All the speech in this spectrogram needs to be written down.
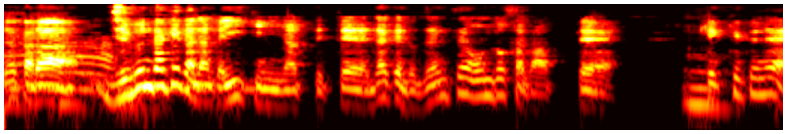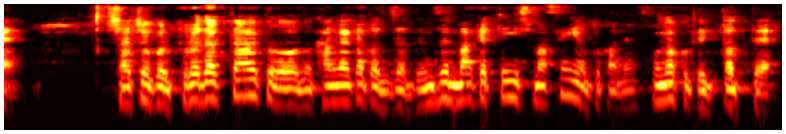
だから、自分だけがなんかいい気になってて、だけど全然温度差があって、うん結局ね、社長これプロダクトアウトの考え方じゃ全然マーケティングしませんよとかね、そんなこと言ったって、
